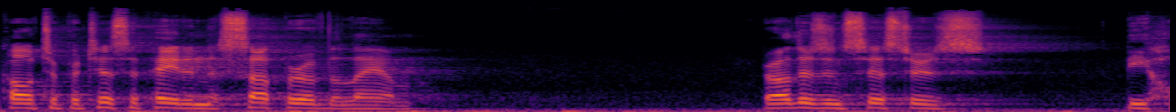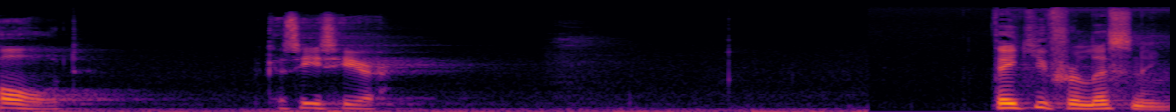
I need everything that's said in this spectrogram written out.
called to participate in the supper of the Lamb. Brothers and sisters, behold, because he's here. Thank you for listening.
